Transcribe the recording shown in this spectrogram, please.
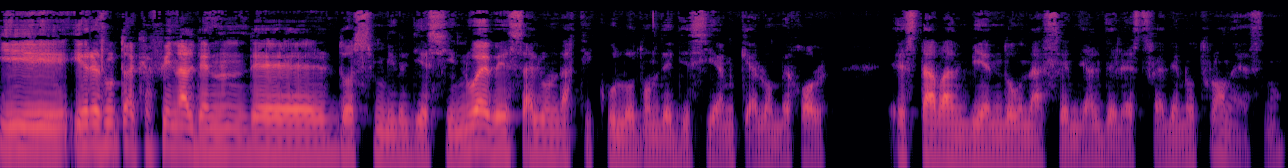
Y, y resulta que a final de, de 2019 salió un artículo donde decían que a lo mejor estaban viendo una señal de la estrella de neutrones, ¿no?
